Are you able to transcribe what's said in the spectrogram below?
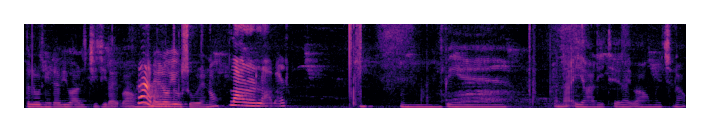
ဘယ်လိုနေလဲပြီးသွားပြီကြည့်ကြည့်လိုက်ပါဦးနည်းနည်းတော့ရုပ်ဆိုတယ်နော် လာရလာပါ อืมပြီးရင်ခဏအရာလေးထည့်လိုက်ပါအောင်မချတော့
